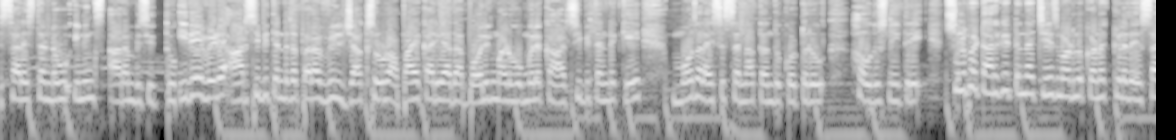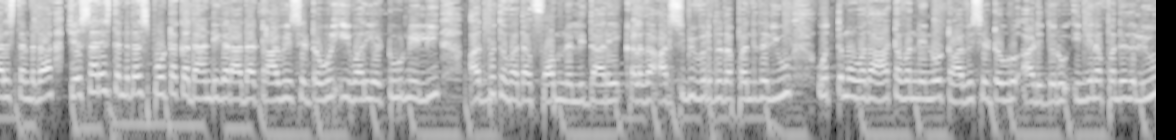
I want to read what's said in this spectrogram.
ಎಸ್ಆರ್ಎಸ್ ತಂಡವು ಇನ್ನಿಂಗ್ಸ್ ಆರಂಭಿಸಿತ್ತು. ಇದೇ ವೇಳೆ ಆರ್ಸಿಬಿ ತಂಡದ ಪರ ವಿಲ್ ಜಾಕ್ಸ್ ಅವರು ಅಪಾಯಕಾರಿಯಾದ ಬೌಲಿಂಗ್ ಮಾಡುವ ಮೂಲಕ ಆರ್ಸಿಬಿ ತಂಡಕ್ಕೆ ಮೊದಲ ಯಶಸ್ಸನ್ನ ತಂದುಕೊಟ್ಟರು ಹೌದು ಸ್ನೇಹಿತರೆ, ಸುಲಭ ಟಾರ್ಗೆಟ್ ಅನ್ನ ಚೇಸ್ ಮಾಡಲು ಕಣಕ್ಕಿಳಿದ ಎಸ್ಆರ್ಎಸ್ ತಂಡದ ಎಸ್ಆರ್ಎಸ್ ತಂಡದ ಸ್ಫೋಟಕ ದಾಂಡಿಗರಾದ ಟ್ರಾವಿಸ್ ಹೆಡ್ ರವರು ಈ ಬಾರಿಯ ಟೂರ್ನಿಯಲ್ಲಿ ಅದ್ಭುತವಾದ ಫಾರ್ಮ್ ನಲ್ಲಿದ್ದಾರೆ ಕಳೆದ ಆರ್ಸಿಬಿ ವಿರುದ್ಧದ ಪಂದ್ಯದಲ್ಲಿಯೂ ಉತ್ತಮವಾದ ಆಟವನ್ನೇನು ಟ್ರಾವಿಸ್ ಹೆಡ್ ಅವರು ಆಡಿದ್ದರು. ಇಂದಿನ ಪಂದ್ಯದಲ್ಲಿಯೂ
